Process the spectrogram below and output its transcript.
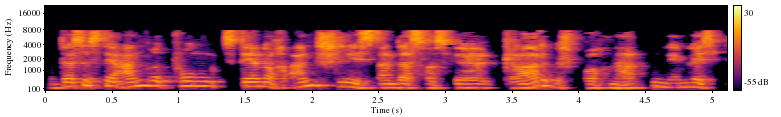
Und das ist der andere Punkt, der noch anschließt an das, was wir gerade besprochen hatten, nämlich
